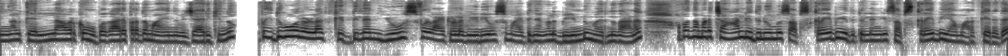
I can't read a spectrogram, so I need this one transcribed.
നിങ്ങൾക്ക് എല്ലാവർക്കും ഉപകാരപ്രദമായെന്ന് വിചാരിക്കുന്നു. അപ്പോൾ ഇതുപോലുള്ള കിഡിലൻ യൂസ്ഫുൾ ആയിട്ടുള്ള വീഡിയോസുമായിട്ട് ഞങ്ങൾ വീണ്ടും വരുന്നതാണ്. അപ്പോൾ നമ്മുടെ ചാനൽ ഇതിനു മുമ്പ് സബ്സ്ക്രൈബ് ചെയ്തിട്ടില്ലെങ്കിൽ സബ്സ്ക്രൈബ് ചെയ്യാൻ മറക്കരുത്.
